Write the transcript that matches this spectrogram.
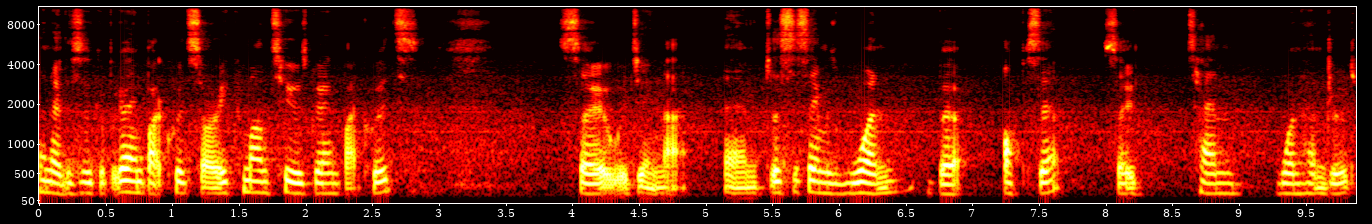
oh no, this is going backwards, sorry. Command 2 is going backwards. So we're doing that. Um, just the same as 1, but opposite. So 10, 100.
